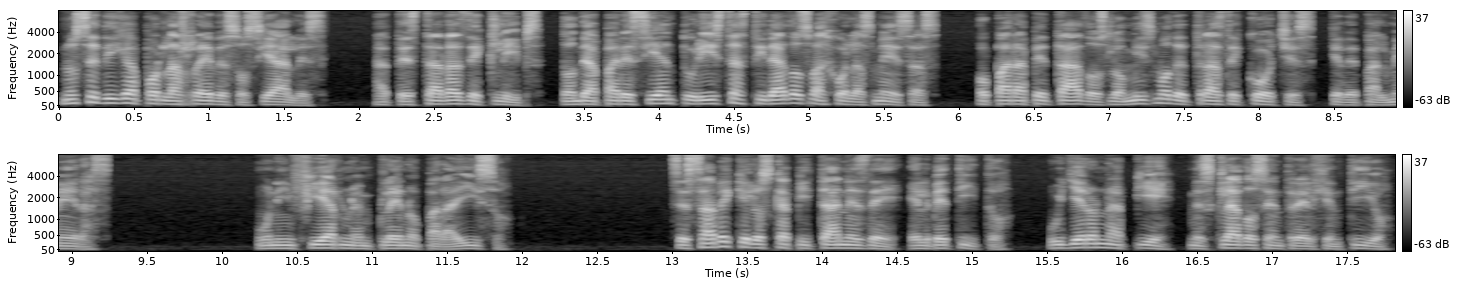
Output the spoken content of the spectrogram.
no se diga por las redes sociales, atestadas de clips donde aparecían turistas tirados bajo las mesas o parapetados lo mismo detrás de coches que de palmeras. Un infierno en pleno paraíso. Se sabe que los capitanes de El Betito huyeron a pie, mezclados entre el gentío,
